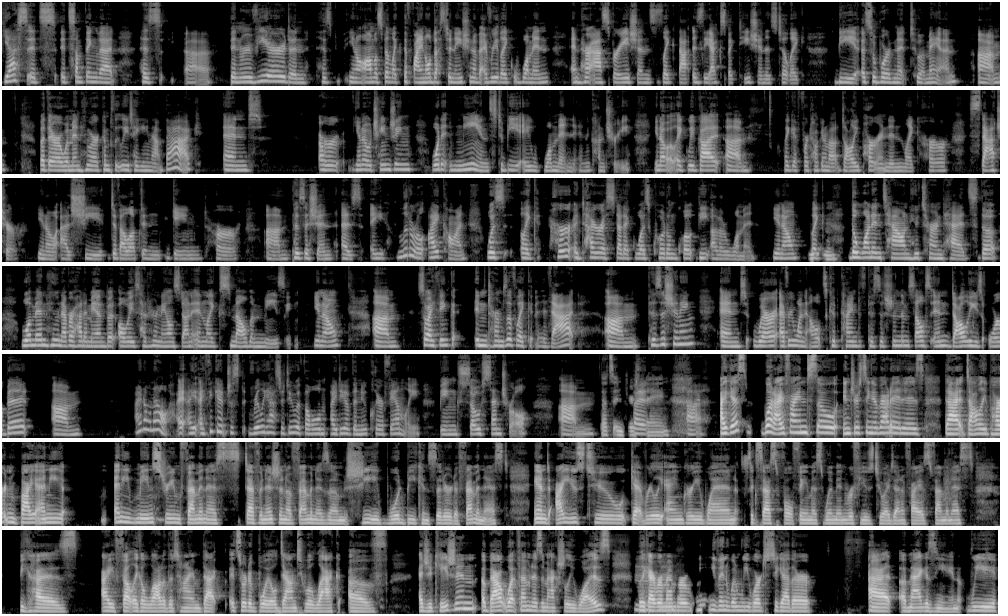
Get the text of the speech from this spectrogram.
yes it's it's something that has uh been revered and has you know almost been like the final destination of every like woman and her aspirations. Like that is the expectation is to like be a subordinate to a man. Um but there are women who are completely taking that back and are you know changing what it means to be a woman in country. You know like we've got um like if we're talking about dolly parton and like her stature you know as she developed and gained her um, position as a literal icon was like her entire aesthetic was quote unquote the other woman you know like Mhm. the one in town who turned heads the woman who never had a man but always had her nails done and like smelled amazing you know um so i think in terms of like that um positioning and where everyone else could kind of position themselves in dolly's orbit um I don't know. I, I I think it just really has to do with the whole idea of the nuclear family being so central. Um, That's interesting. uh, I guess what I find so interesting about it is that Dolly Parton, by any any mainstream feminist's definition of feminism, she would be considered a feminist. And I used to get really angry when successful, famous women refused to identify as feminists because I felt like a lot of the time that it sort of boiled down to a lack of education about what feminism actually was. Like I mhm. remember we, even when we worked together at a magazine, we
